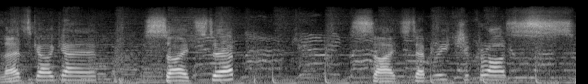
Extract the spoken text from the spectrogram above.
Let's go again. Side step, side step, reach across.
